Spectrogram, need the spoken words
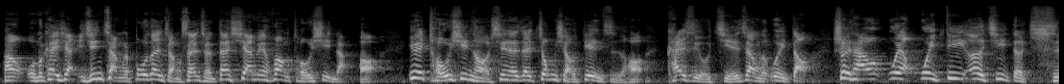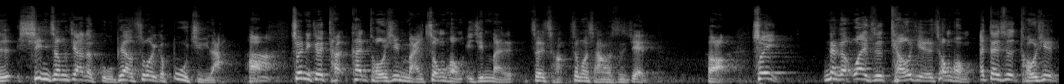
好，我们看一下，已经涨了波段涨三成，但下面放投信了哈，因为投信哈现在在中小电子哈开始有结账的味道，所以它为要为第二季的持新增加的股票做一个布局啦，好，所以你可以看看投信买中红已经买这长这么长的时间，啊，所以那个外资调节的中红，哎，但是投信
